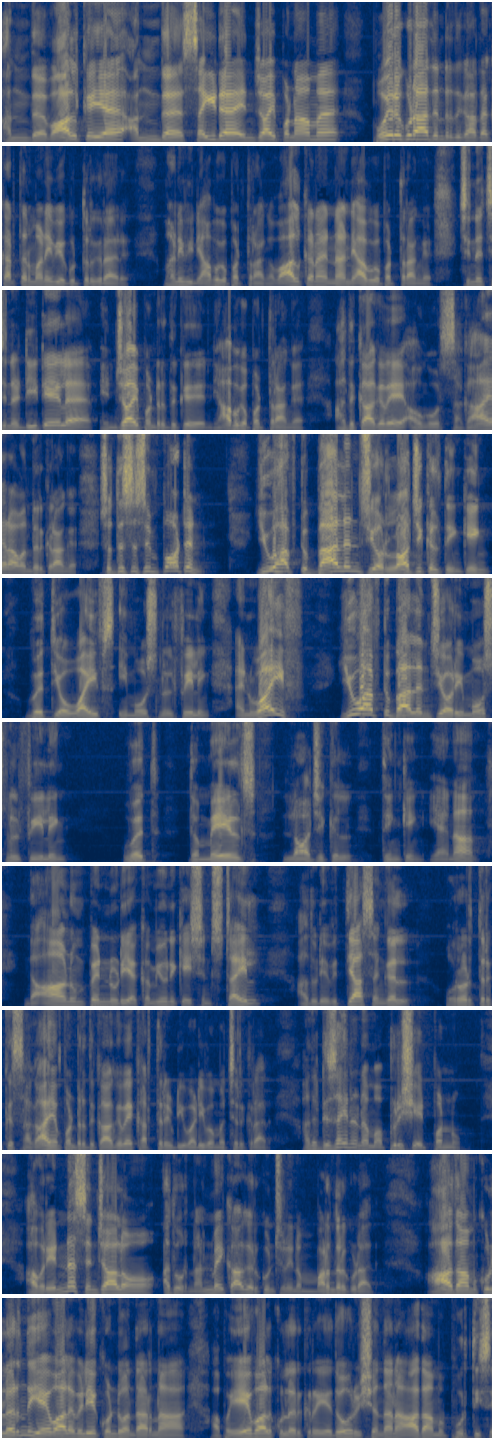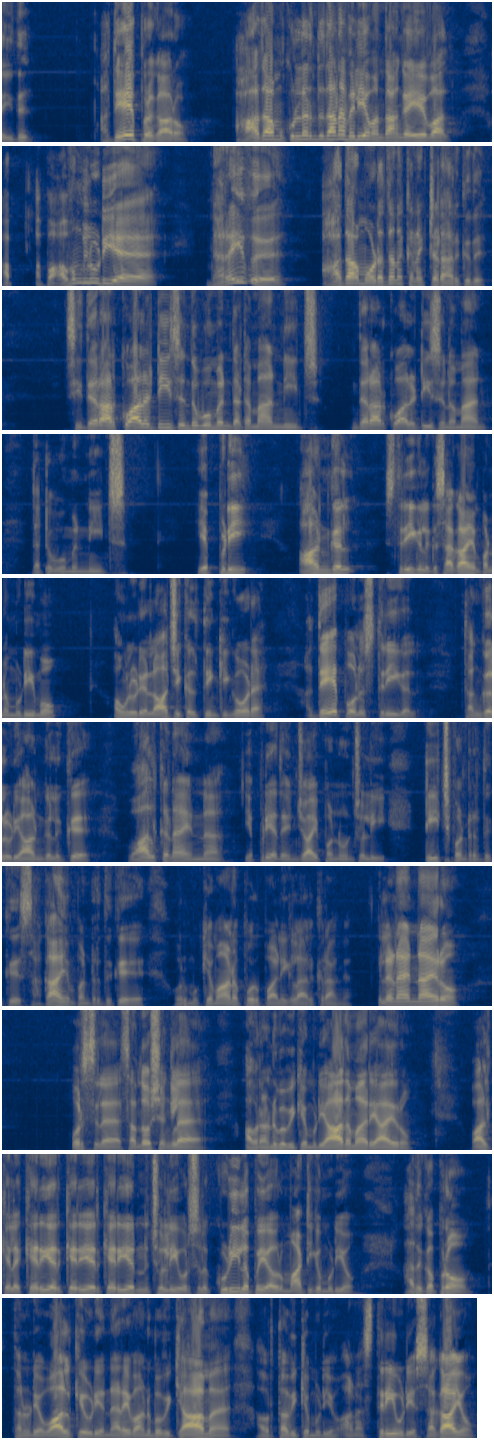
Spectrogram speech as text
அந்த வாழ்க்கையை அந்த சைடை என்ஜாய் பண்ணாமல் போயிடக்கூடாதுன்றதுக்காக தான் கர்த்தர் மனைவியை கொடுத்துருக்கிறாரு. மனைவி ஞாபகப்படுத்துகிறாங்க வாழ்க்கைனா என்ன ஞாபகப்படுத்துகிறாங்க சின்ன சின்ன டீட்டெயிலை என்ஜாய் பண்ணுறதுக்கு ஞாபகப்படுத்துகிறாங்க அதுக்காகவே அவங்க ஒரு சகாயராக வந்திருக்கிறாங்க. So this is important you have to balance your logical thinking with your wife's emotional feeling and wife you have to balance your emotional feeling with the male's logical thinking ஏன்னா இந்த ஆணும் பெண்ணுடைய கம்யூனிகேஷன் ஸ்டைல் அதோடைய வித்தியாசங்கள் ஒரு ஒருத்தருக்கு சகாயம் பண்ணுறதுக்காகவே கர்த்தர் இப்படி வடிவமைச்சிருக்கிறார். அந்த டிசைனை நம்ம அப்ரிஷியேட் பண்ணும். அவர் என்ன செஞ்சாலும் அது ஒரு நன்மைக்காக இருக்குன்னு சொல்லி நம்ம மறந்துடக்கூடாது. ஆதாமுக்குள்ளேருந்து ஏவாலை வெளியே கொண்டு வந்தார்னா அப்போ ஏவாளுக்குள்ளே இருக்கிற ஏதோ ஒரு விஷயம் தானே ஆதாமை பூர்த்தி செய்து அதே பிரகாரம் ஆதாமுக்குள்ளேருந்து தானே வெளியே வந்தாங்க ஏவால் அப் அப்போ அவங்களுடைய நிறைவு ஆதாமோட தானே கனெக்டடாக இருக்குது. See there are qualities in the woman that a man needs there are qualities in a man that a woman needs எப்படி ஆண்கள் ஸ்திரீகளுக்கு சகாயம் பண்ண முடியுமோ அவங்களுடைய லாஜிக்கல் திங்கிங்கோட அதே போல் ஸ்திரீகள் தங்களுடைய ஆண்களுக்கு வாழ்க்கைனா என்ன எப்படி அதை என்ஜாய் பண்ணணும்னு சொல்லி டீச் பண்ணுறதுக்கு சகாயம் பண்ணுறதுக்கு ஒரு முக்கியமான பொறுப்பாளிகளாக இருக்கிறாங்க. இல்லைன்னா என்ன ஆயிரும்? ஒரு சில சந்தோஷங்களை அவர் அனுபவிக்க முடியாத மாதிரி ஆயிரும். வாழ்க்கையில் கெரியர் கெரியர் கெரியர்னு சொல்லி ஒரு சில குழியில் போய் அவர் மாட்டிக்க முடியும். அதுக்கப்புறம் தன்னுடைய வாழ்க்கையுடைய நிறைவை அனுபவிக்காமல் அவர் தவிக்க முடியும். ஆனால் ஸ்திரீவுடைய சகாயம்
